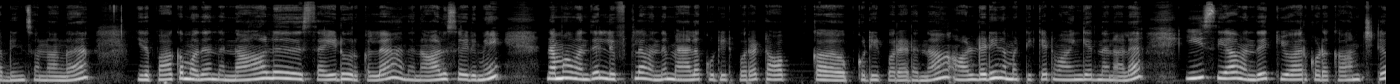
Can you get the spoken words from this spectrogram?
அப்படின்னு சொன்னாங்க. இது பார்க்கும்போது அந்த நாலு சைடும் இருக்குல்ல அந்த நாலு சைடுமே நம்ம வந்து லிஃப்ட்டில் வந்து மேலே கூட்டிகிட்டு போகிற டாப் க கூட்டிகிட்டு போகிற இடம் தான். ஆல்ரெடி நம்ம டிக்கெட் வாங்கியிருந்தனால ஈஸியாக வந்து கியூஆர் கோடை காமிச்சிட்டு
